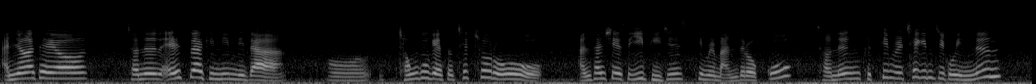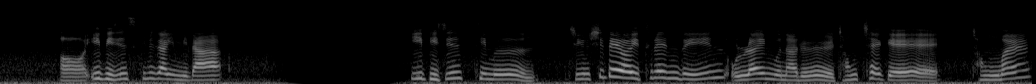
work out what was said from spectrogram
안녕하세요. 저는 엘사 김입니다. 어, 전국에서 최초로 안산시에서 이 비즈니스 팀을 만들었고, 저는 그 팀을 책임지고 있는 어, 이 비즈니스 팀장입니다. 이 비즈니스 팀은 지금 시대의 트렌드인 온라인 문화를 정책에 정말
